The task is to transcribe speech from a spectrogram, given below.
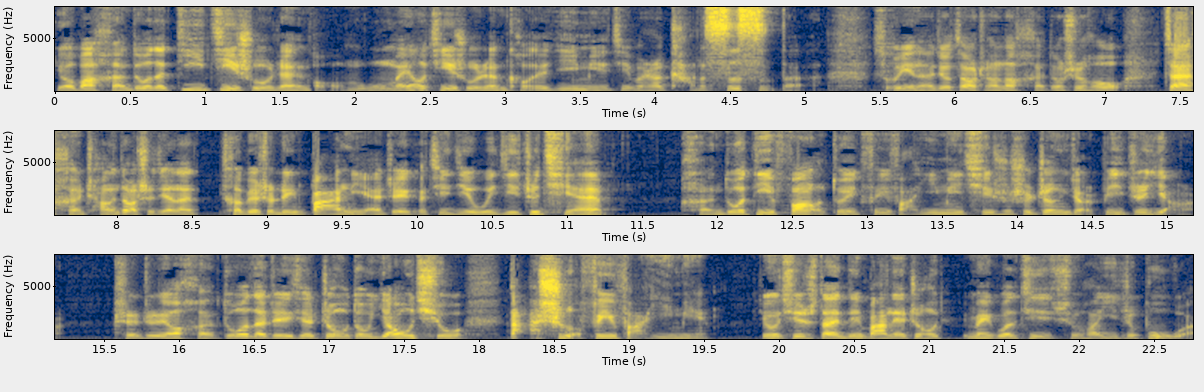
又把很多的低技术人口、无没有技术人口的移民基本上卡得死死的，所以呢，就造成了很多时候在很长一段时间呢，特别是零八年这个经济危机之前，很多地方对非法移民其实是睁一只眼闭一只眼儿，甚至有很多的这些州都要求大赦非法移民。尤其是在零八年之后，美国的经济循环一直不稳，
